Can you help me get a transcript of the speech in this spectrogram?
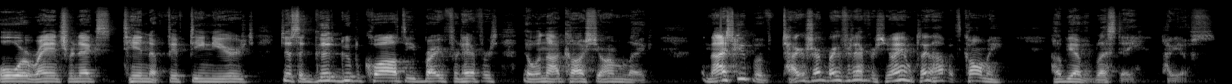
or ranch for next 10 to 15 years. Just a good group of quality Braford heifers that will not cost you arm and leg. A nice group of Tiger Stripe Braford heifers. You know, I am Clay. Call me. Hope you have a blessed day. Adios.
